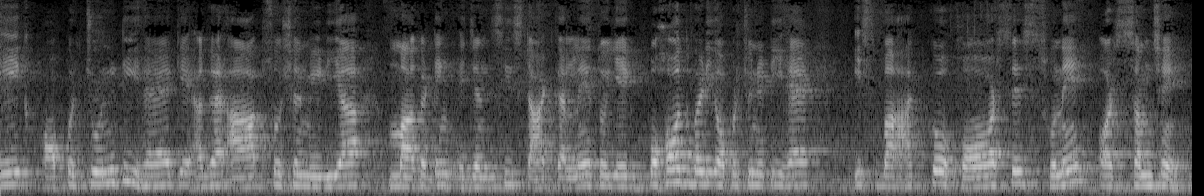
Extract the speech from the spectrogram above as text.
एक अपॉर्चुनिटी है कि अगर आप social media marketing agency start कर लें तो ये एक बहुत बड़ी अपॉर्चुनिटी है। इस बात को गौर से सुने और समझें।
